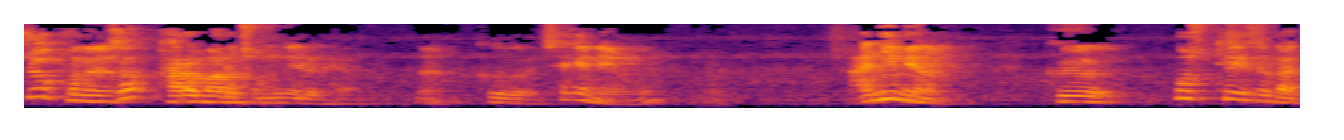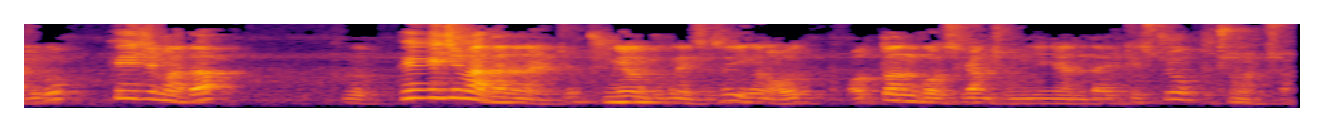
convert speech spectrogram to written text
쭉 보면서 바로 바로 정리를 해요. 어, 그 책의 내용을. 아니면 그 포스트잇을 가지고 페이지마다 그 페이지마다는 아니죠. 중요한 부분에 있어서 이건 어, 떤 것이랑 정리한다 이렇게 쭉 붙여놓죠.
